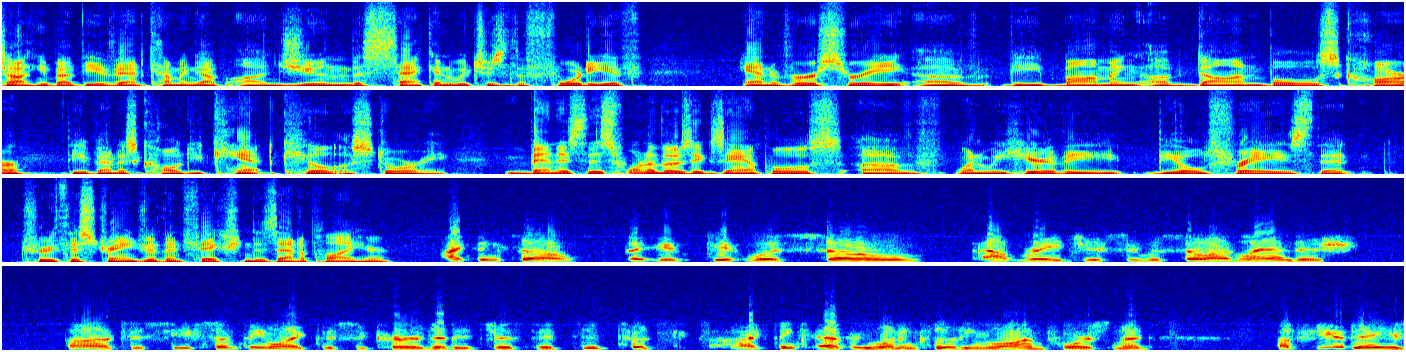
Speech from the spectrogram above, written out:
We're talking about the event coming up on June the 2nd, which is the 40th anniversary of the bombing of Don Bolles' car. The event is called You Can't Kill a Story. Ben, is this one of those examples of when we hear the, the old phrase that truth is stranger than fiction? Does that apply here? I think so. It, it was so outrageous. It was so outlandish uh, to see something like this occur that it just it, it took I think everyone, including law enforcement, a few days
